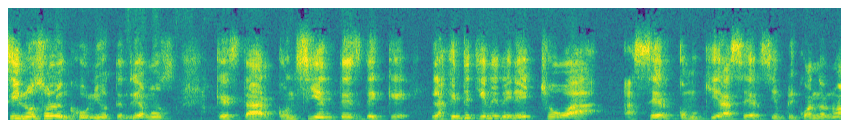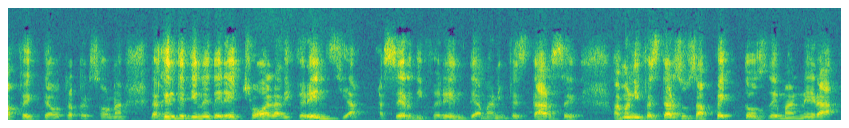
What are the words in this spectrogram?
Sí, no solo en junio, tendríamos que estar conscientes de que la gente tiene derecho a hacer como quiera hacer, siempre y cuando no afecte a otra persona. La gente tiene derecho a la diferencia, a ser diferente, a manifestarse, a manifestar sus afectos de manera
